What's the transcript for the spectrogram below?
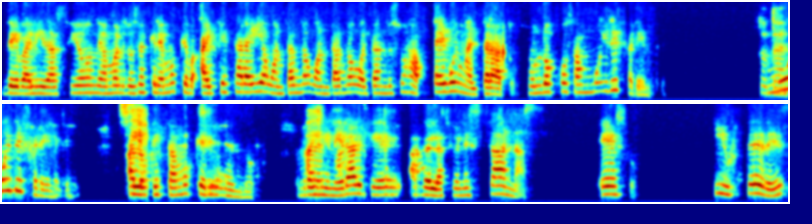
de validación, de amor, entonces queremos que hay que estar ahí aguantando, aguantando, aguantando. Eso es apego y maltrato. Son dos cosas muy diferentes. Muy diferentes a lo que estamos queriendo. Regenerar, que es a relaciones sanas. Eso. Y ustedes,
